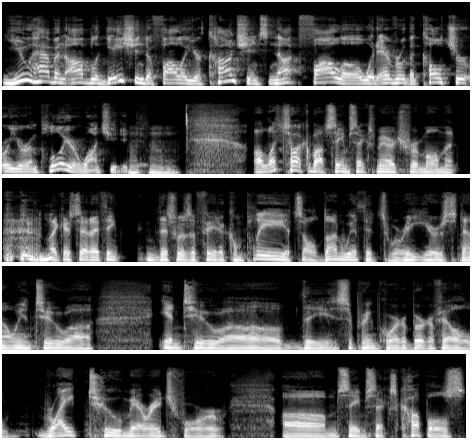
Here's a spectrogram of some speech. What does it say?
you have an obligation to follow your conscience, not follow whatever the culture or your employer wants you to do. Mhm. Uh, let's talk about same sex marriage for a moment. like I said, I think this was a fait accompli. It's all done with. It's we're eight years now into uh, into uh, the Supreme Court Obergefell right to marriage for um, same sex couples.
